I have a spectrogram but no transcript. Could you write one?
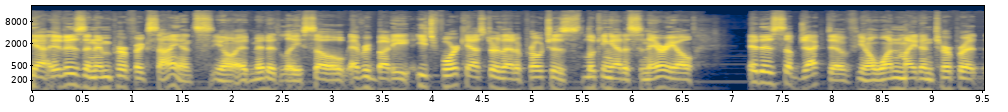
Yeah, it is an imperfect science, you know, admittedly. So everybody, each forecaster that approaches looking at a scenario it is subjective. You know, one might interpret,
